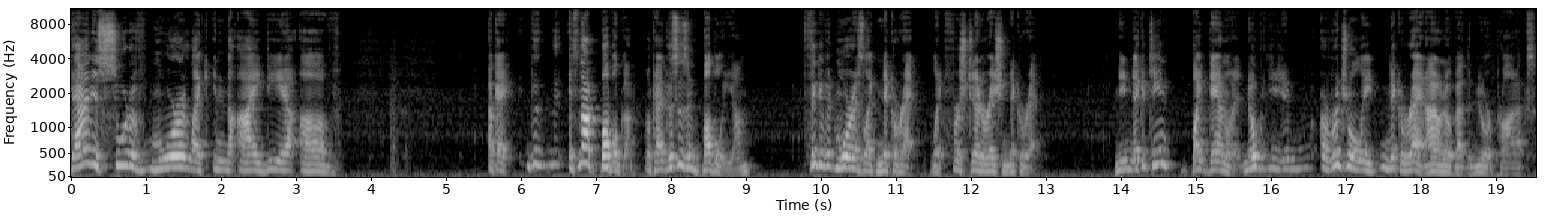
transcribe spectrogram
that is sort of more like in the idea of okay, it's not bubble gum, okay? This isn't bubble yum Think of it more as like Nicorette, like first generation Nicorette. Need nicotine? Bite down on it. Nobody originally Nicorette. I don't know about the newer products.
